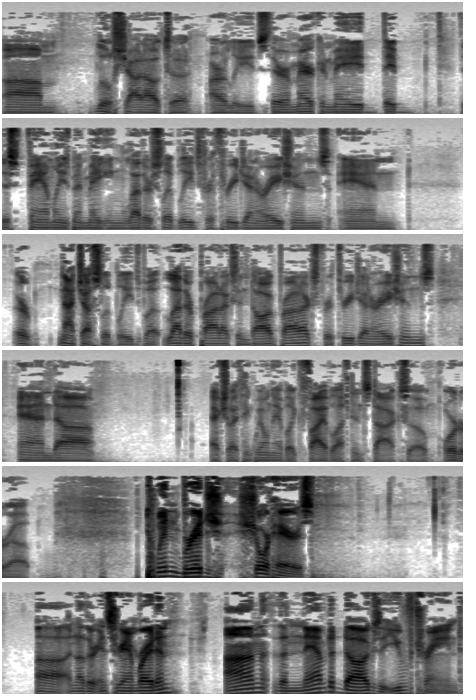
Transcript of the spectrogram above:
Um, little shout out to our leads. They're American made. They this family's been making leather slip leads for three generations, and or not just slip leads, but leather products and dog products for three generations. And uh, actually, I think we only have like five left in stock, so order up. Twin Bridge short hairs. uh, another Instagram write in. On the NAVHDA dogs that you've trained,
